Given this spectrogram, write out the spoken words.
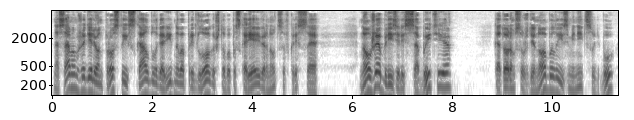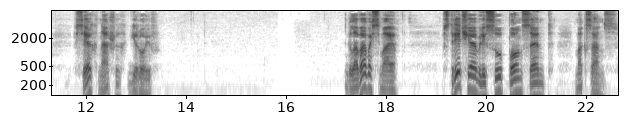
На самом же деле он просто искал благовидного предлога, чтобы поскорее вернуться в Крессе. Но уже близились события, которым суждено было изменить судьбу всех наших героев. Глава восьмая. Встреча в лесу Пон-Сент-Максанс.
